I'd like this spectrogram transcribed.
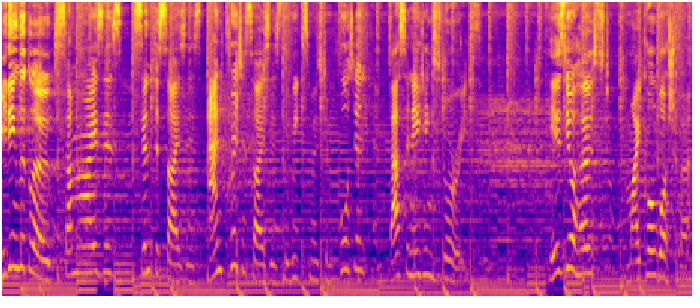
Reading the Globe summarizes, synthesizes, and criticizes the week's most important and fascinating stories. Here's your host, Michael Washburn.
